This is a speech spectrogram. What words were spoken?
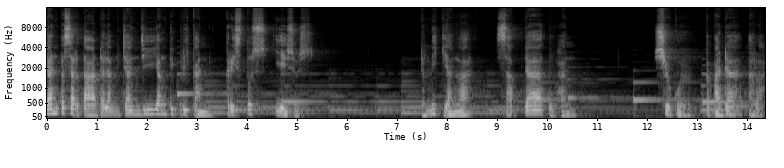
dan peserta dalam janji yang diberikan Kristus Yesus. Demikianlah sabda Tuhan. Syukur kepada Allah.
